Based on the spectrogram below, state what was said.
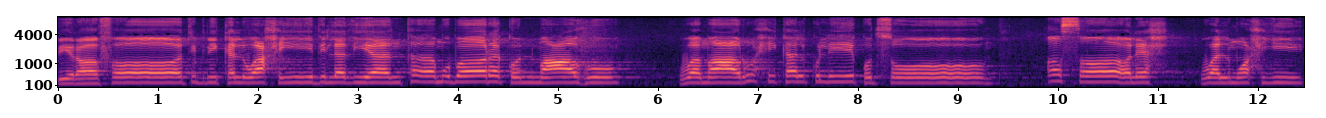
برافات ابنك الوحيد الذي أنت مبارك معه ومع روحك الكل قدس الصالح والمحيي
